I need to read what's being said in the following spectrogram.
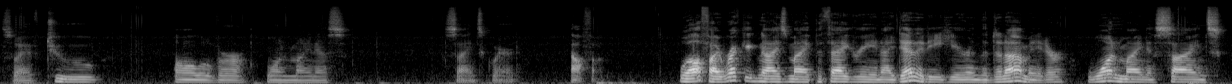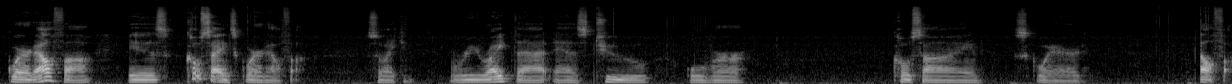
So I have 2 all over 1 minus sine squared alpha. Well, if I recognize my Pythagorean identity here in the denominator, 1 minus sine squared alpha is cosine squared alpha. So I can rewrite that as 2 over cosine squared alpha.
